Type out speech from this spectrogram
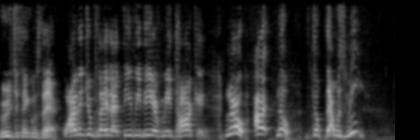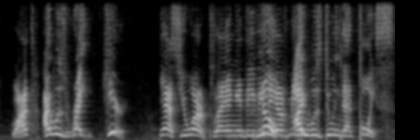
Who did you think was there? Why did you play that DVD of me talking? No, I no, no, that was me. What? I was right here. Yes, you were playing a DVD No, of me. I was doing that voice.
